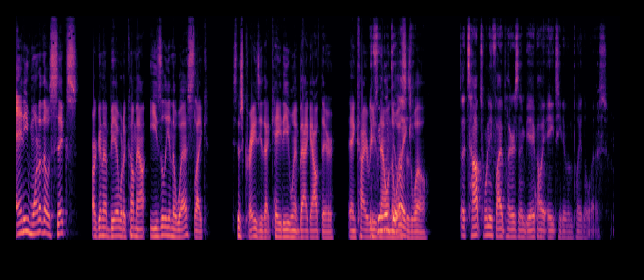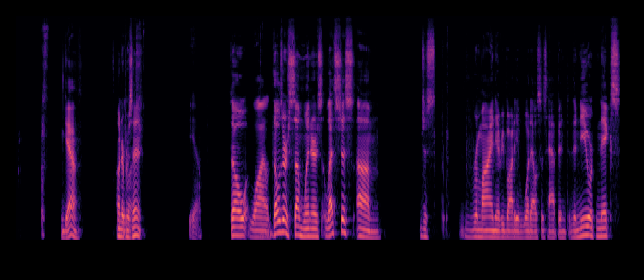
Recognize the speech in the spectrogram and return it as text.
Any one of those six are gonna be able to come out easily in the West. Like it's just crazy that KD went back out there and Kyrie's now in the West like, as well. The top 25 players in the NBA, probably 18 of them play in the West. Yeah, hundred percent. Yeah. So wild. Those are some winners. Let's just um just remind everybody of what else has happened. The New York Knicks,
